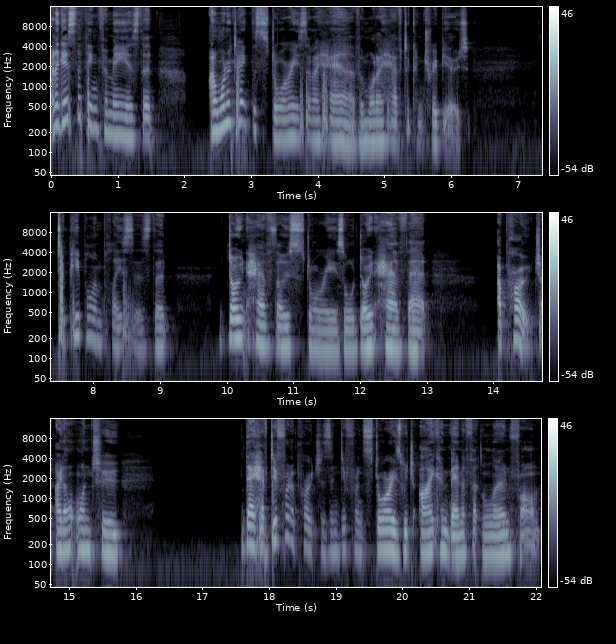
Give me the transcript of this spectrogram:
And I guess the thing for me is that I want to take the stories that I have and what I have to contribute to people and places that don't have those stories or don't have that approach. I don't want to. They have different approaches and different stories which I can benefit and learn from.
